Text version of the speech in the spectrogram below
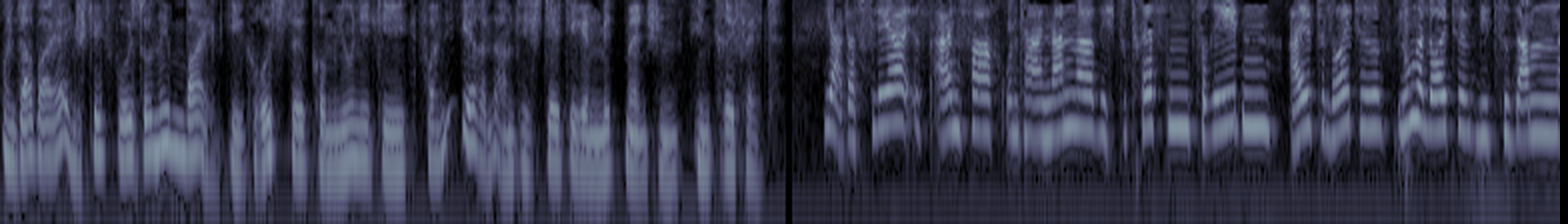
Und dabei entsteht wohl so nebenbei die größte Community von ehrenamtlich tätigen Mitmenschen in Krefeld. Ja, das Flair ist einfach untereinander sich zu treffen, zu reden, alte Leute, junge Leute, die zusammen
